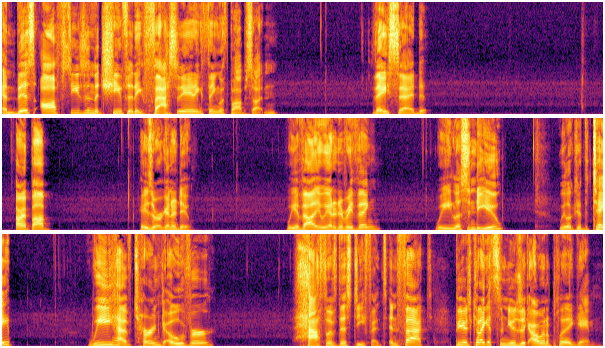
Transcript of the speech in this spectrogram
And this offseason, the Chiefs did a fascinating thing with Bob Sutton. They said, All right, Bob, here's what we're going to do. We evaluated everything. We listened to you. We looked at the tape. We have turned over half of this defense. In fact, Beards, can I get some music? I want to play a game.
